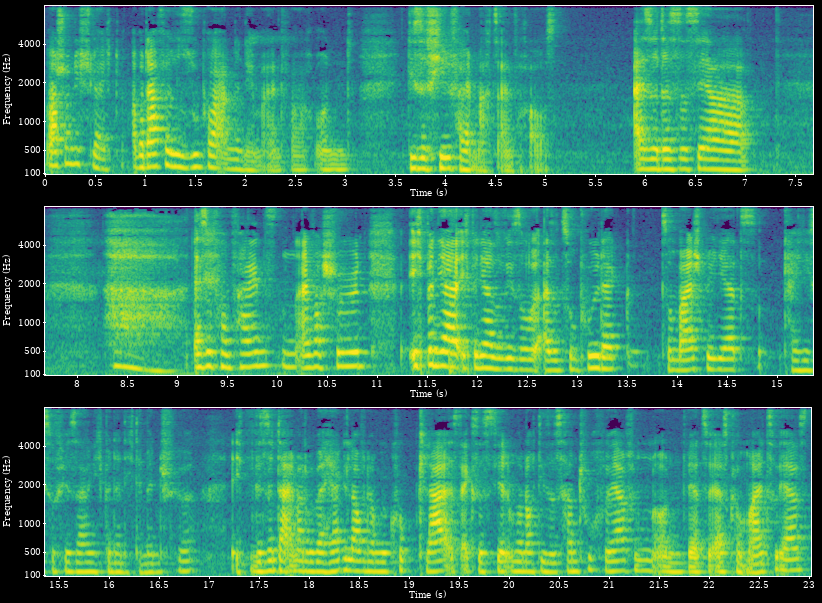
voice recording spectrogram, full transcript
War schon nicht schlecht. Aber dafür super angenehm einfach. Und diese Vielfalt macht es einfach aus. Also das ist ja... Also vom Feinsten, einfach schön. Ich bin ja, ich bin ja sowieso, also zum Pooldeck zum Beispiel jetzt, kann ich nicht so viel sagen, ich bin da nicht der Mensch für. Ich, wir sind da einmal drüber hergelaufen, haben geguckt, klar, es existiert immer noch dieses Handtuch werfen und wer zuerst kommt, mal zuerst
